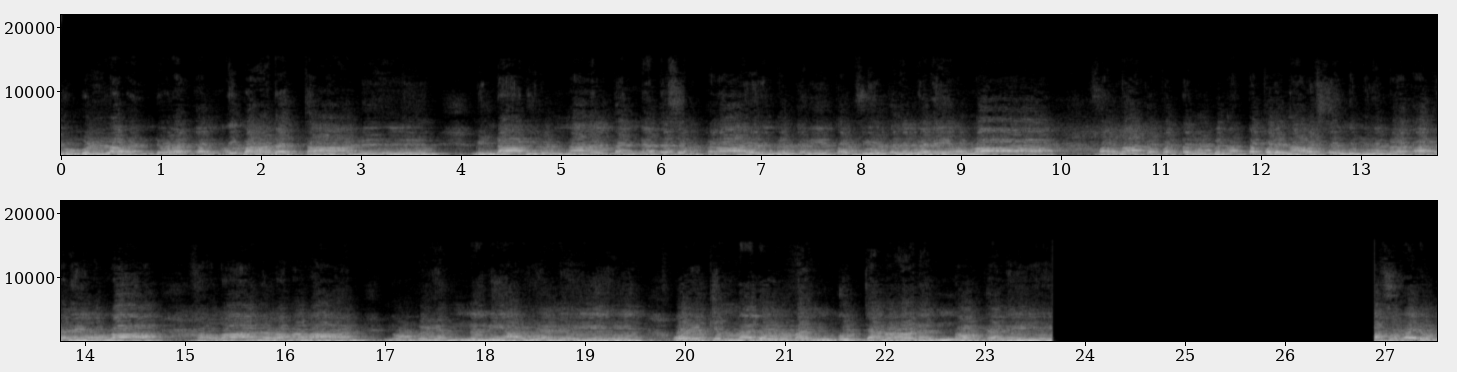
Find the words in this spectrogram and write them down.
നോമ്പുള്ളവന്റെ ഉറക്കം വിവാദത്താണ് മിണ്ടാതിരുന്നാൽ തന്നെ മക്കളായ നിങ്ങൾക്ക് നീ തൗഫീഖ് നൽകണേ അല്ലാ ഫർലാക്കപ്പെട്ട നോമ്പ് നഷ്ടപ്പെടുന്ന അവസ്ഥയിൽ നിന്ന് ഞങ്ങളെ കാക്കണേ അല്ലാ ഫർലാന റമലാൻ നോമ്പ് എന്ന് നീ അറിയണേ. ഒഴിക്കുന്നതും വൻ കുറ്റമാണെന്നോർക്കണേ അഫ്ളലും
